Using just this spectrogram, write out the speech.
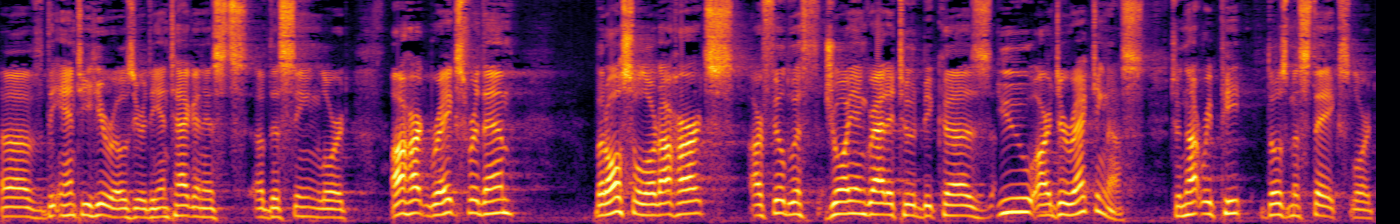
of the anti-heroes here, the antagonists of this scene, Lord, our heart breaks for them, But also, Lord, our hearts are filled with joy and gratitude because you are directing us to not repeat those mistakes, Lord.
